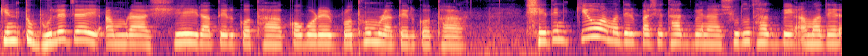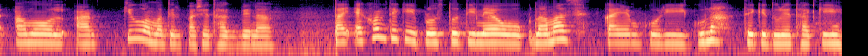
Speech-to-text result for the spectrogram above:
কিন্তু ভুলে যাই আমরা সেই রাতের কথা, কবরের প্রথম রাতের কথা। সেদিন কেউ আমাদের পাশে থাকবে না, শুধু থাকবে আমাদের আমল, আর কেউ আমাদের পাশে থাকবে না। তাই এখন থেকেই প্রস্তুতি নেও, নামাজ কায়েম করি, গুনাহ থেকে দূরে থাকি।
